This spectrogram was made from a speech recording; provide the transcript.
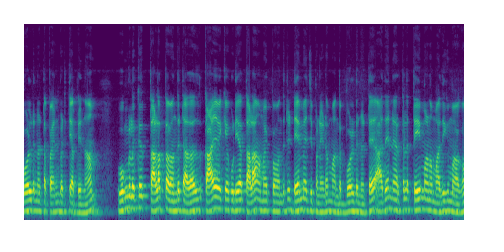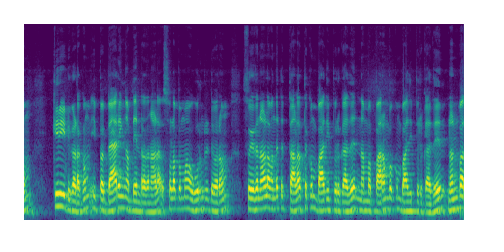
போல்டு நட்டை பயன்படுத்தி அப்படின்னா உங்களுக்கு தளத்தை வந்துட்டு அதாவது காய வைக்கக்கூடிய தள அமைப்பை வந்துட்டு டேமேஜ் பண்ணிவிடும் அந்த போல்டு நட்டு அதே நேரத்தில் தேய்மானம் அதிகமாகும். கீறிட்டு கிடக்கும். இப்போ பேரிங் அப்படின்றதுனால சுலபமாக உருண்டுட்டு வரும். ஸோ இதனால் வந்துட்டு தளத்துக்கும் பாதிப்பு இருக்காது நம்ம பரம்புக்கும் பாதிப்பு இருக்காது. நண்பா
